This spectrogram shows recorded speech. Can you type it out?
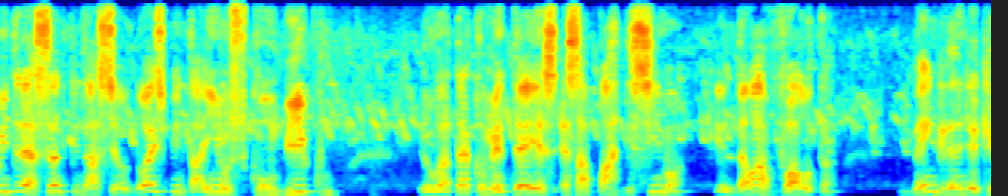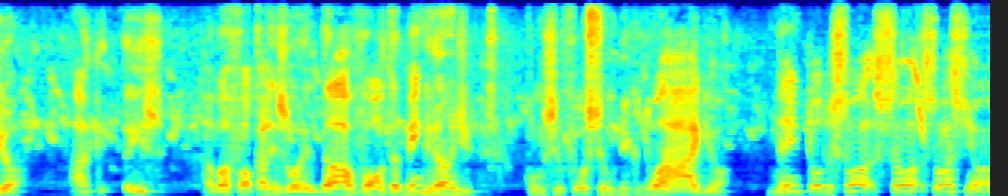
o interessante é que nasceu dois pintainhos com bico. Eu até comentei, essa parte de cima, ó, ele dá uma volta bem grande aqui, ó. Aqui, isso. Agora focalizou, ele dá uma volta bem grande, como se fosse um bico de uma águia, ó. Nem todos são, são, são assim, ó.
